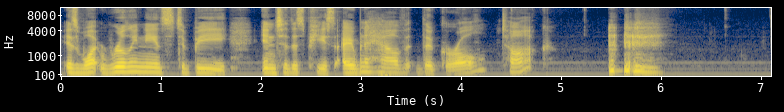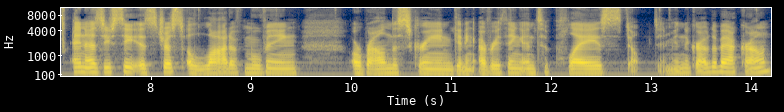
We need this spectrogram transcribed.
is what really needs to be into this piece. I want to have the girl talk and as you see, it's just a lot of moving around the screen, getting everything into place. Don't didn't mean to grab the background.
